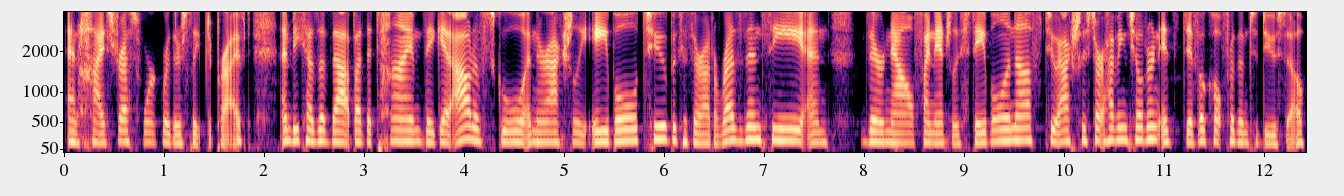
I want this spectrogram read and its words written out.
and high stress work where they're sleep deprived. And because of that, by the time they get out of school, and they're actually able to because they're out of residency and they're now financially stable enough to actually start having children, it's difficult for them to do so.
